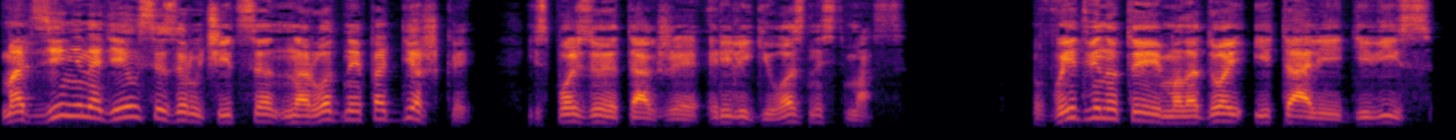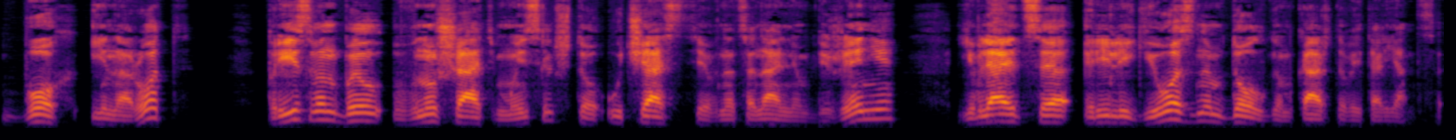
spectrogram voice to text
Мадзини надеялся заручиться народной поддержкой, используя также религиозность масс. Выдвинутый молодой Италии девиз «Бог и народ» призван был внушать мысль, что участие в национальном движении является религиозным долгом каждого итальянца.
